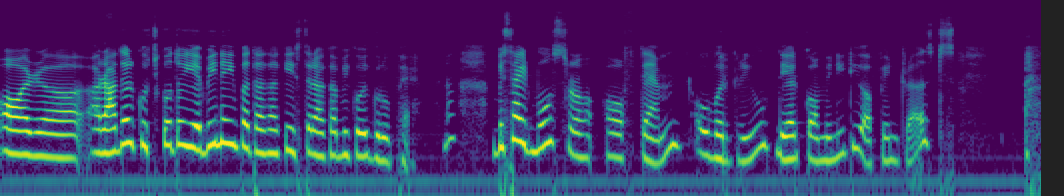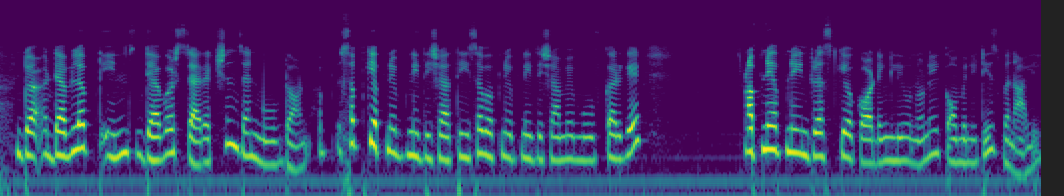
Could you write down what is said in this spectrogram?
और रादर कुछ को तो ये भी नहीं पता था कि इस तरह का भी कोई ग्रुप है ना? Beside most of them over grieve their community of interests developed in diverse directions and moved on अब सबकी अपनी अपनी दिशा थी, सब अपनी अपनी दिशा में मूव कर गए। अपने अपने इंटरेस्ट के अकॉर्डिंगली उन्होंने कम्युनिटीज़ बना ली।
